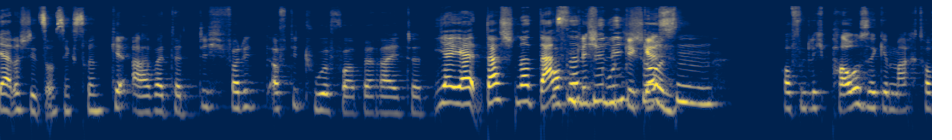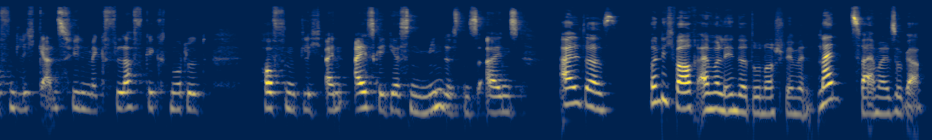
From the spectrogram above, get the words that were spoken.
ja, da steht sonst nichts drin. gearbeitet, dich die, auf die Tour vorbereitet. Ja, ja, das, na, das hoffentlich natürlich gut schon. gegessen, hoffentlich Pause gemacht, hoffentlich ganz viel McFluff geknuddelt, hoffentlich ein Eis gegessen, mindestens eins. All das. Und ich war auch einmal in der Donau schwimmen. Nein, zweimal sogar.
